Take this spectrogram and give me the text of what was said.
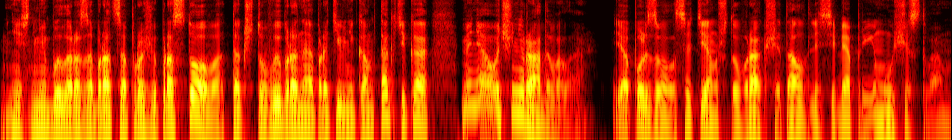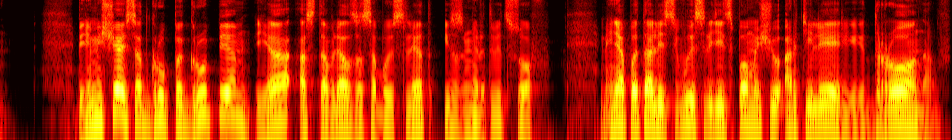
Мне с ними было разобраться проще простого, так что выбранная противником тактика меня очень радовала. Я пользовался тем, что враг считал для себя преимуществом. Перемещаясь от группы к группе, я оставлял за собой след из мертвецов. Меня пытались выследить с помощью артиллерии, дронов,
